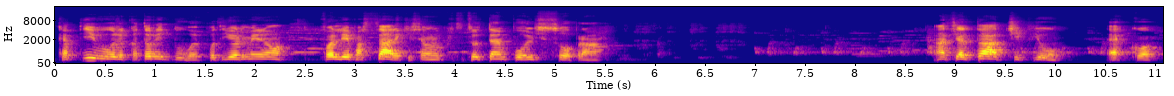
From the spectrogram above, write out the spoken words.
Cattivo giocatore 2 potevi almeno farle passare che siamo tutto il tempo lì sopra. Anzi altarci più ecco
